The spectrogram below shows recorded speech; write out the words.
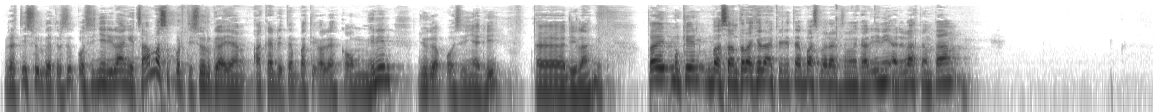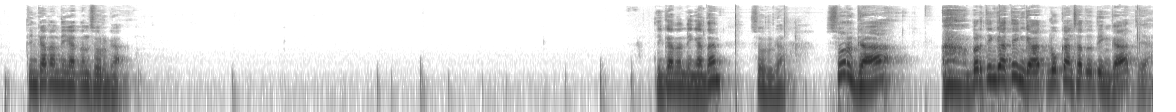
berarti surga tersebut posisinya di langit sama seperti surga yang akan ditempati oleh kaum minin juga posisinya di uh, di langit. Tapi mungkin pembahasan terakhir yang akan kita bahas pada kesempatan kali ini adalah tentang tingkatan-tingkatan surga. Tingkatan-tingkatan surga. Surga bertingkat-tingkat, bukan satu tingkat ya.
